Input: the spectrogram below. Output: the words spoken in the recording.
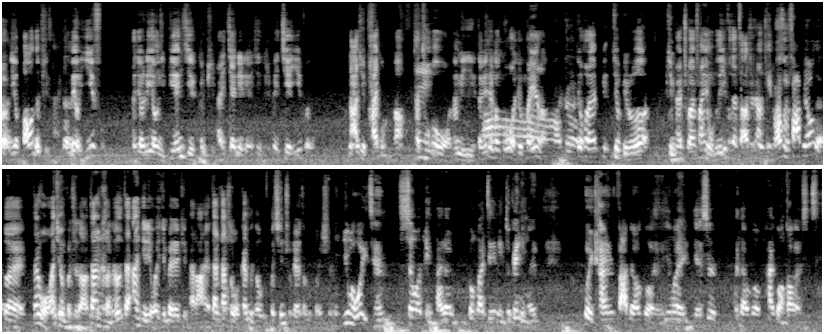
或者一个包的品牌，对没有衣服，他就利用你编辑跟品牌建立联系，你是可以借衣服的，拿去拍广告，他通过我的名义，等于这个锅我就背了。就后来就比如品牌出来发现我们的衣服在杂志上挺品牌会发飙的。对，但是我完全不知道，但是可能在暗地里我已经被这个品牌拉黑，但当时我根本都不清楚这是怎么回事。因为我以前身为品牌的公关经理，就跟你们对刊发表过的，因为也是碰到过拍广告的事情。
